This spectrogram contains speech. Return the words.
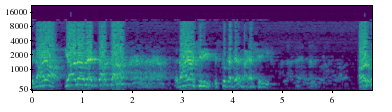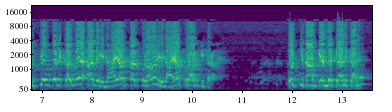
हिदाया। क्या नाम है किताब का? हिदाया शरीफ। इसको कहते हैं? हिदाया शरीफ। और उसके ऊपर लिखा हुआ है, अल हिदाया कल कुरान, हिदाया कुरान की तरह है। उस किताब के अंदर क्या लिखा है?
